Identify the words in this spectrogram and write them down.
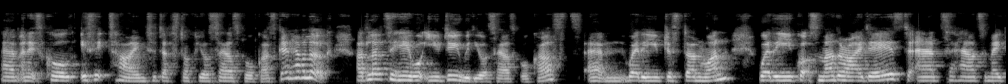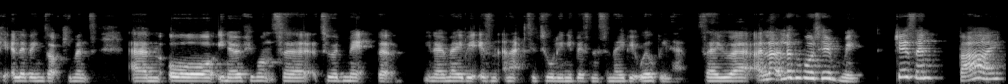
um, and it's called Is It Time to Dust Off Your Sales Forecast? Go and have a look. I'd love to hear what you do with your sales forecasts, um, whether you've just done one, whether you've got some other ideas to add to how to make it a living document, um, or, you know, if you want to, to admit that, you know, maybe it isn't an active tool in your business and maybe it will be now. So uh, I'm looking forward to hearing from you. Cheers then. Bye.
